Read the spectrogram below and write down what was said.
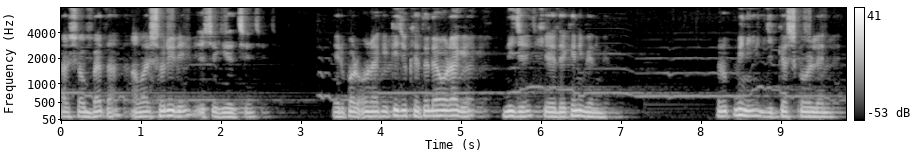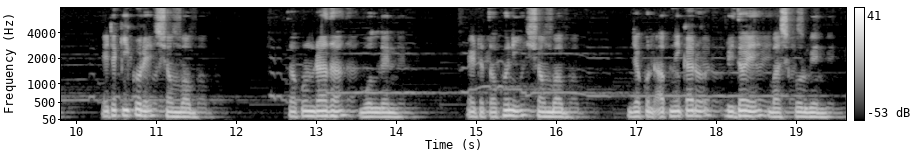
আর সব ব্যথা আমার শরীরে এসে গিয়েছে। এরপর ওনাকে কিছু খেতে দেওয়ার আগে নিজে খেয়ে দেখে নিবেন। রুক্মিণী জিজ্ঞাসা করলেন, এটা কি করে সম্ভব? তখন রাধা বললেন, এটা তখনই সম্ভব যখন আপনি কারও হৃদয়ে বাস করবেন।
